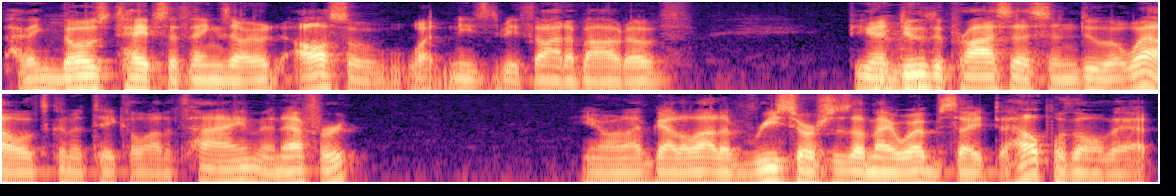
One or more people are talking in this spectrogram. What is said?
I think those types of things are also what needs to be thought about. Of if you're going to mm-hmm. do the process and do it well, it's going to take a lot of time and effort. You know, and I've got a lot of resources on my website to help with all that.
